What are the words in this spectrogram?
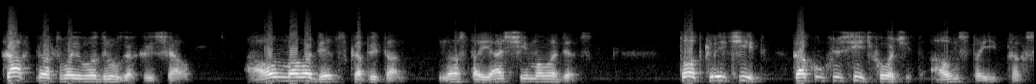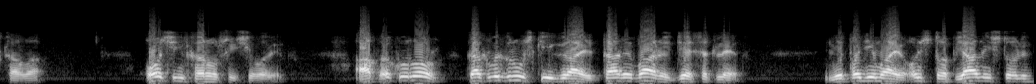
Как на твоего друга кричал. А он молодец, капитан. Настоящий молодец. Тот кричит, как укусить хочет, а он стоит, как скала. Очень хороший человек. А прокурор, как в игрушки играет, тары-бары, десять лет. Не понимаю, он что, пьяный, что ли?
